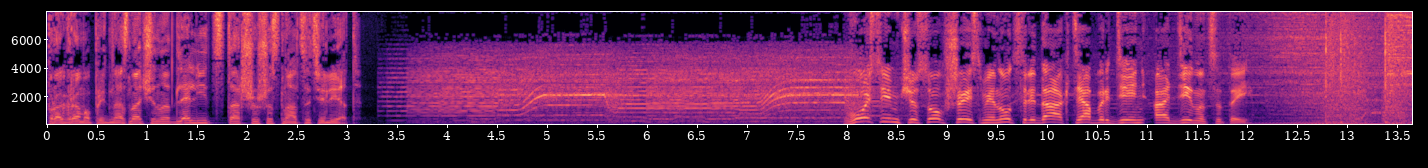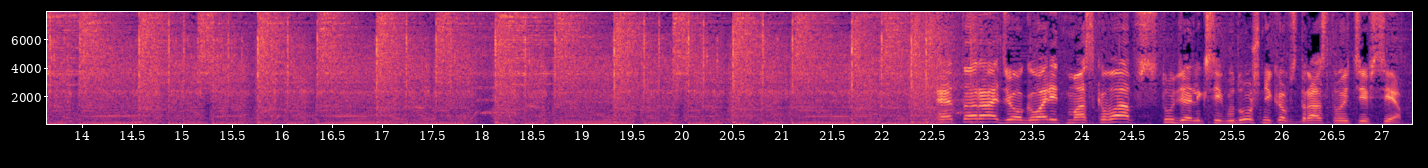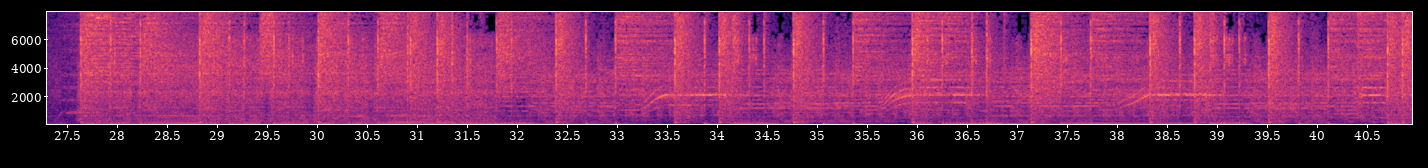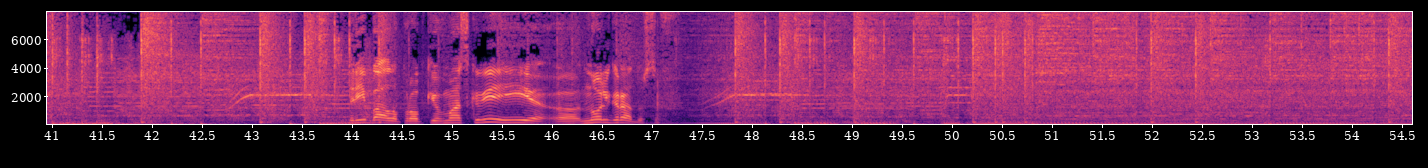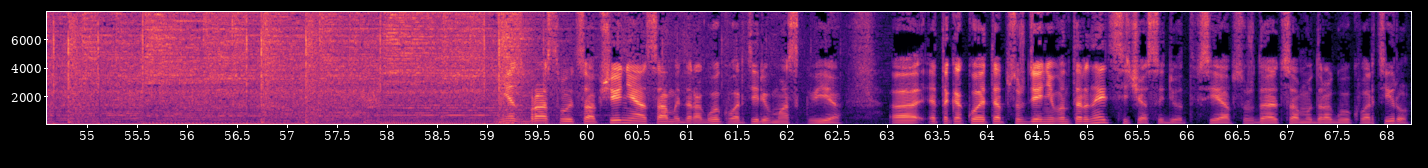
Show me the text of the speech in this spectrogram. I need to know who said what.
Speaker 1: Программа предназначена для лиц старше 16 лет.
Speaker 2: 8 часов 6 минут, среда, октябрь, день 11. Это радио «Говорит Москва» в студии Алексей Гудошников. Здравствуйте всем. Три балла пробки в Москве и э, 0 градусов. Мне сбрасывают сообщения о самой дорогой квартире в Москве. Э, Это какое-то обсуждение в интернете сейчас идет. Все обсуждают самую дорогую квартиру.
